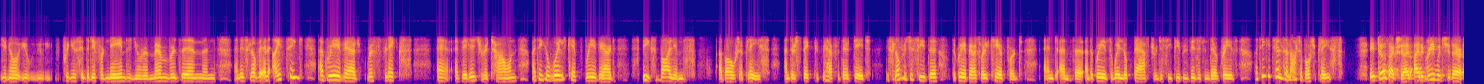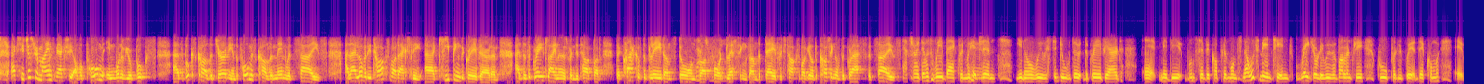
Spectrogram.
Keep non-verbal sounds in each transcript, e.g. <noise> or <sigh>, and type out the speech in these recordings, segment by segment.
you know, you, you when you see the different names and you remember them, and and it's lovely. And I think a graveyard reflects uh, a village or a town. I think a well kept graveyard speaks volumes about a place and the respect people have for their dead. It's lovely to see the, the graveyards well cared for and, and the and the graves well looked after and to see people visiting their graves. I think it tells a lot about a place. It does actually. I'd, I'd agree with you there. Actually, it just reminds me actually of a poem in one of your books. Uh, the book is called The Journey, and the poem is called The Men with Scythes. And I love it. It talks about actually uh, keeping the graveyard, and, and there's a great line in it when they talk about the crack of the blade on stone That's brought forth blessings on the dead, which talks about you know the cutting of the grass with scythes. That's right. That was way back when we had, um, you know, we used to do the the graveyard uh, maybe once every couple of months. Now it's maintained regularly. We have a voluntary group and they come uh,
